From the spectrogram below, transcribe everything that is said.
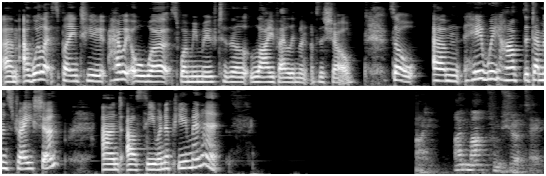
Um, I will explain to you how it all works when we move to the live element of the show. So um, here we have the demonstration and I'll see you in a few minutes. Hi, I'm Matt from Shurtape.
